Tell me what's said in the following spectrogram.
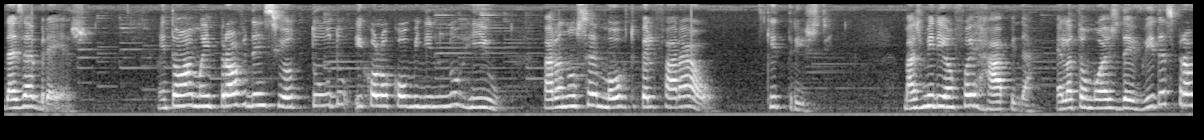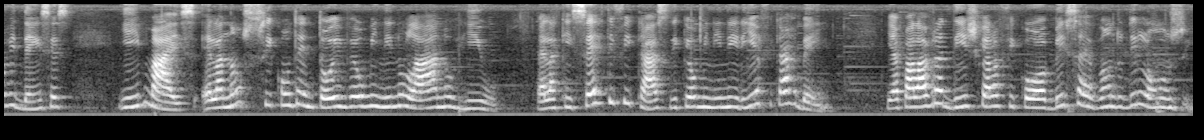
das hebreias. Então a mãe providenciou tudo e colocou o menino no rio, para não ser morto pelo faraó. Que triste. Mas Miriam foi rápida. Ela tomou as devidas providências e mais, ela não se contentou em ver o menino lá no rio. Ela quis certificar-se de que o menino iria ficar bem. E a palavra diz que ela ficou observando de longe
